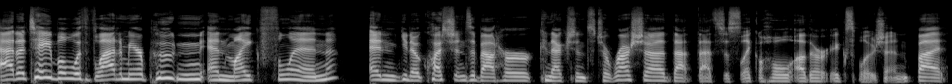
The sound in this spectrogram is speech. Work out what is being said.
at a table with Vladimir Putin and Mike Flynn and you know questions about her connections to Russia that that's just like a whole other explosion but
